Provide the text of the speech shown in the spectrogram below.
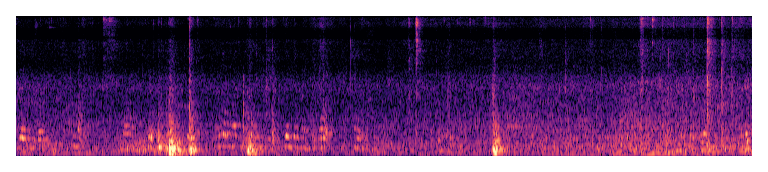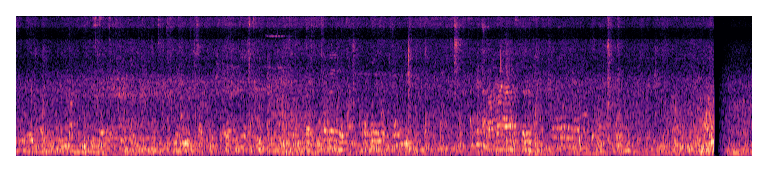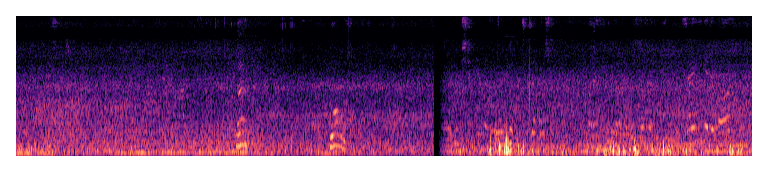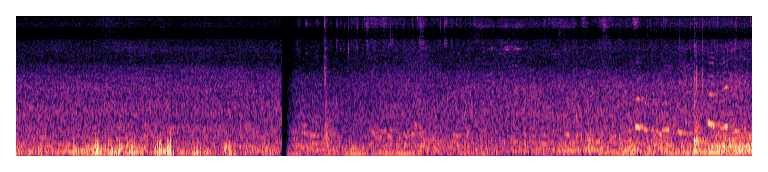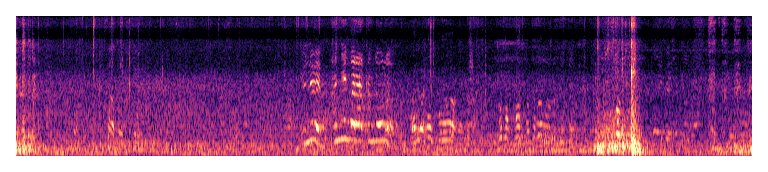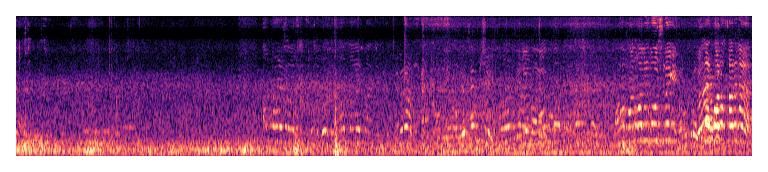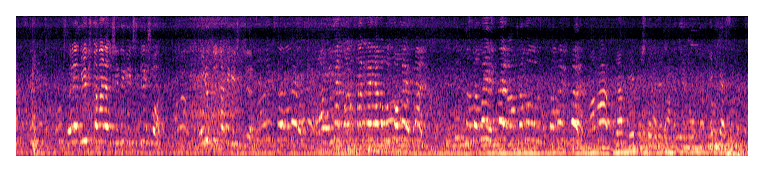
Thank you. Ha? Ne olmuş? Gülüm, annen var arkanda oğlum. Hadi korkma. Baba korkma tamam mı? Adro'nun boğuşuna git. Önder Faruk Sarıkaya. Şöyle büyük ihtimalle şeyde geçici şu an. Görürsün zaten geçiciler. Da Mustafa Esmer. Mustafa Esmer. Oğlu Mustafa Esmer. Ama yap 70'te bile bak. Ne güzelsin.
